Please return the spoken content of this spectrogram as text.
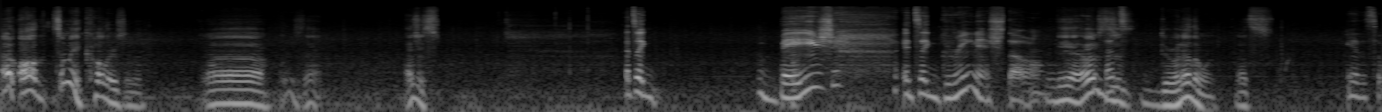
I have all so many colors in the. Uh, what is that? That's just. That's like beige. It's like greenish though. Yeah, let's That's- just do another one. That's Yeah, that's a,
